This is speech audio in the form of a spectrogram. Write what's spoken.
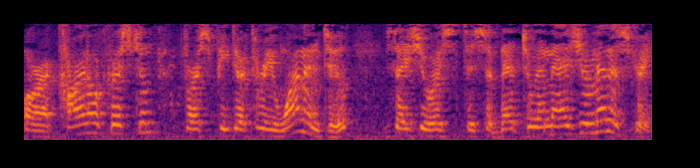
or a carnal Christian, 1 Peter 3, 1 and 2 says you are to submit to him as your ministry.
